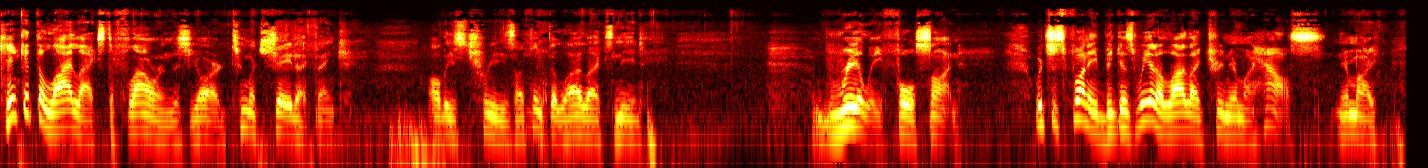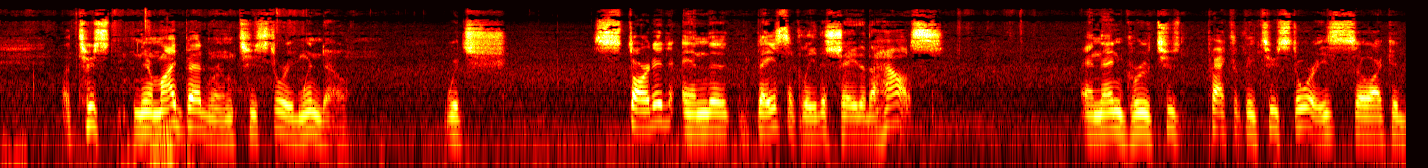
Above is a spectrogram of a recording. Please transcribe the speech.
Can't get the lilacs to flower in this yard. Too much shade, I think. All these trees. I think the lilacs need really full sun. Which is funny because we had a lilac tree near my house, near my two near my bedroom, two-story window, which started in the basically the shade of the house, and then grew two practically two stories, so I could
